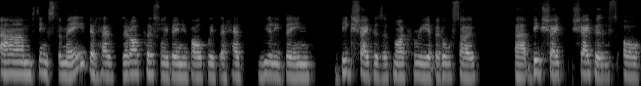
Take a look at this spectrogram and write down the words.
um, things for me that have that I've personally been involved with that have really been big shapers of my career, but also uh, big shape shapers of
